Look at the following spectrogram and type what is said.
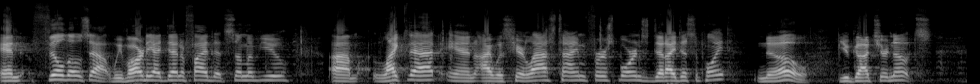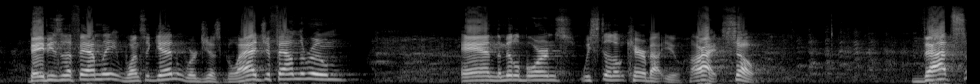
and fill those out. We've already identified that some of you um, like that, and I was here last time, firstborns. Did I disappoint? No. You got your notes. Babies of the family, once again, we're just glad you found the room. And the middleborns, we still don't care about you. All right, so that's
